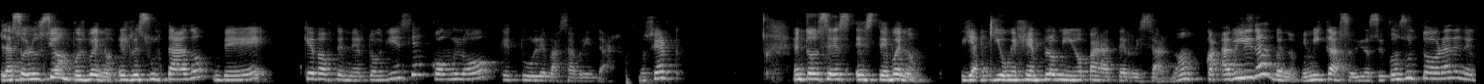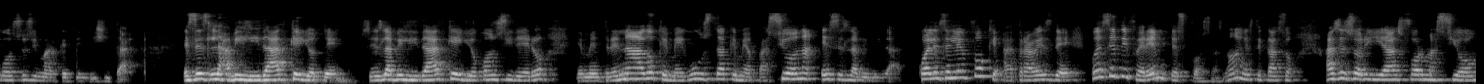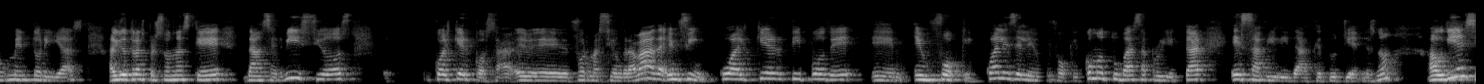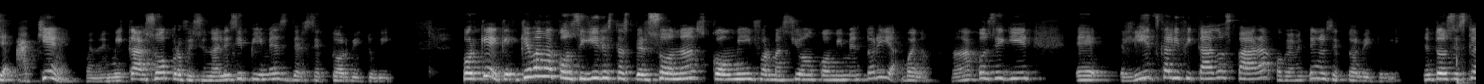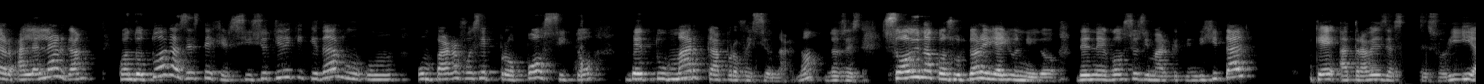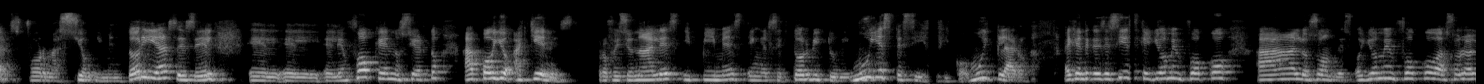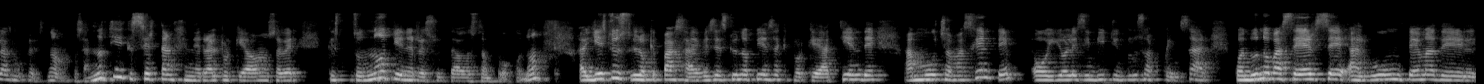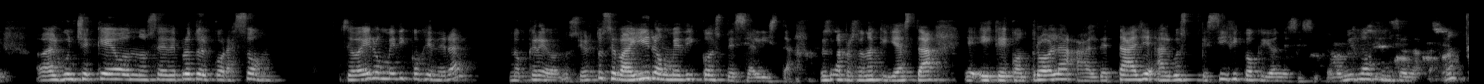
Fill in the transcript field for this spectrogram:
La solución, pues bueno, el resultado de qué va a obtener tu audiencia con lo que tú le vas a brindar, ¿no es cierto? Entonces, este, bueno, y aquí un ejemplo mío para aterrizar, ¿no? Habilidad, bueno, en mi caso, yo soy consultora de negocios y marketing digital. Esa es la habilidad que yo tengo, es la habilidad que yo considero que me he entrenado, que me gusta, que me apasiona, esa es la habilidad. ¿Cuál es el enfoque? A través de, pueden ser diferentes cosas, ¿no? En este caso, asesorías, formación, mentorías. Hay otras personas que dan servicios, cualquier cosa, eh, formación grabada, en fin, cualquier tipo de eh, enfoque. ¿Cuál es el enfoque? ¿Cómo tú vas a proyectar esa habilidad que tú tienes, no? Audiencia, ¿a quién? Bueno, en mi caso, profesionales y pymes del sector B2B. ¿Por qué? ¿Qué, van a conseguir estas personas con mi información, con mi mentoría? Bueno, van a conseguir eh, leads calificados para, obviamente, en el sector B2B. Entonces, claro, a la larga, cuando tú hagas este ejercicio, tiene que quedar un, un, párrafo, ese propósito de tu marca profesional, ¿no? Entonces, soy una consultora y hay unido de negocios y marketing digital, que a través de asesorías, formación y mentorías es el, el, el, el enfoque, ¿no es cierto? Apoyo a quienes, profesionales y pymes en el sector B2B, muy específico, muy claro. Hay gente que dice, sí, es que yo me enfoco a los hombres o yo me enfoco a solo a las mujeres. No, o sea, no tiene que ser tan general porque ya vamos a ver que esto no tiene resultados tampoco, ¿no? Y esto es lo que pasa, hay veces que uno piensa que porque atiende a mucha más gente, o yo les invito incluso a pensar, cuando uno va a hacerse algún tema del, algún chequeo, no sé, de pronto del corazón, ¿Se va a ir a un médico general? No creo, ¿no es cierto? Se va a ir a un médico especialista. Es una persona que ya está eh, y que controla al detalle algo específico que yo necesito. Lo mismo funciona, ¿no?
